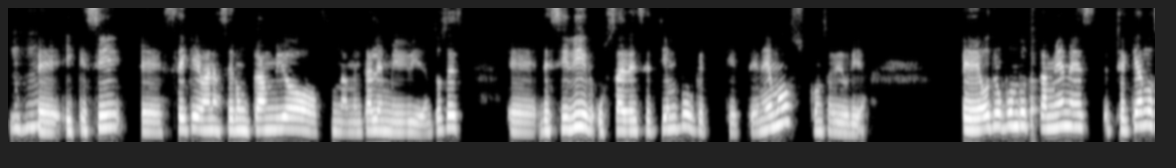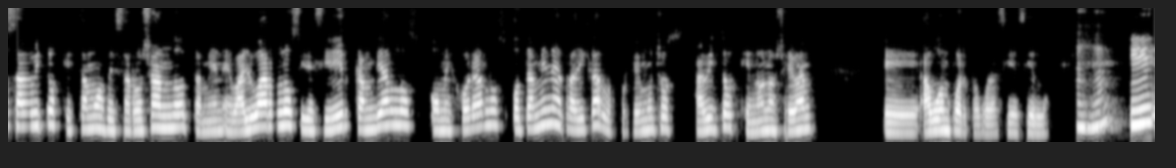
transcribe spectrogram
y que sí sé que van a hacer un cambio fundamental en mi vida. Entonces, eh, decidir usar ese tiempo que, tenemos con sabiduría. Eh, otro punto también es chequear los hábitos que estamos desarrollando, también evaluarlos y decidir cambiarlos o mejorarlos o también erradicarlos, porque hay muchos hábitos que no nos llevan eh, a buen puerto, por así decirlo. Y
